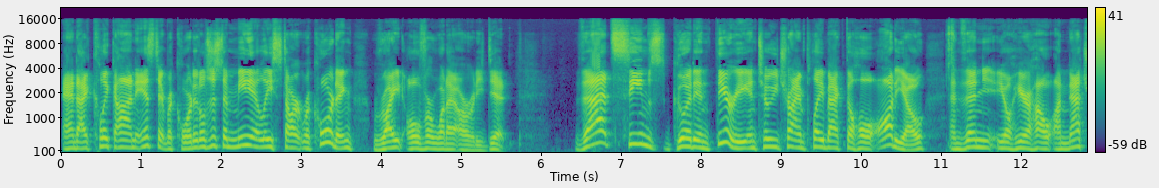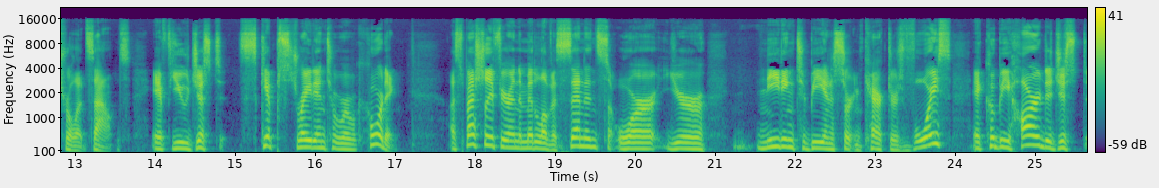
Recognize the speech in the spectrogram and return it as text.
and I click on instant record, it'll just immediately start recording right over what I already did. That seems good in theory until you try and play back the whole audio and then you'll hear how unnatural it sounds if you just skip straight into a recording. Especially if you're in the middle of a sentence or you're needing to be in a certain character's voice, it could be hard to just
